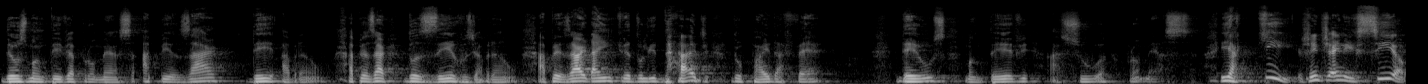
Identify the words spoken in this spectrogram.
Deus manteve a promessa, apesar de Abraão, apesar dos erros de Abraão, apesar da incredulidade do pai da fé. Deus manteve a sua promessa. E aqui a gente já inicia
